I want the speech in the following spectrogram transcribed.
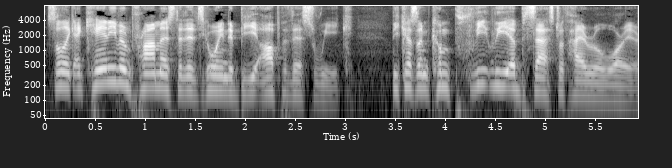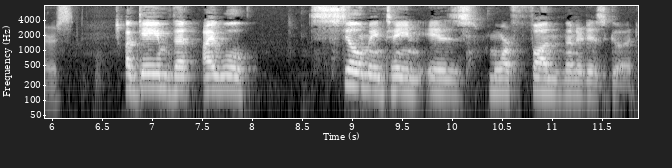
So like I can't even promise that it's going to be up this week because I'm completely obsessed with Hyrule Warriors. A game that I will still maintain is more fun than it is good.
